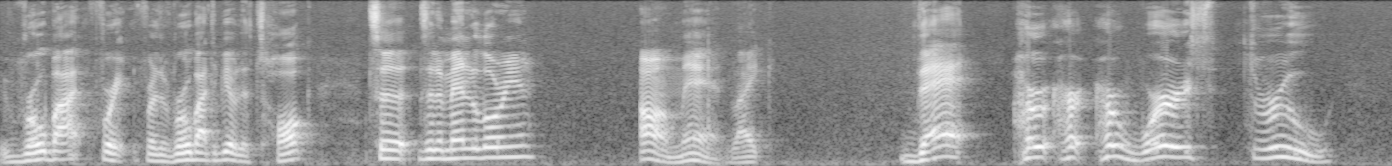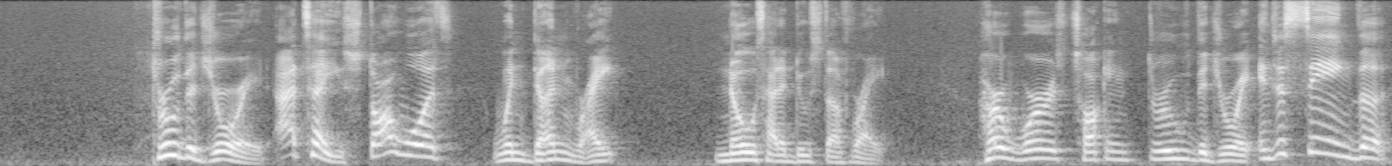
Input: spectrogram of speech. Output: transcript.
robot for for the robot to be able to talk to to the Mandalorian oh man like that her her her words through through the droid. I tell you Star Wars when done right knows how to do stuff right. Her words talking through the droid and just seeing the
